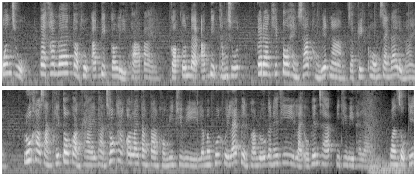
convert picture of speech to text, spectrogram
อ้วนฉุก แต่คำแรกกลับถูกอัพบิตเกาหลีคว้าไปกอบต้นแบบอัพบิตทั้งชุด กระดานคริปโตแห่งชาติของเวียดนามจะพลิกโค้งแซงได้หรือไม่ รู้ข่าวสารคริปโตก่อนใคร ผ่านช่องทางออนไลน์ต่าง ๆ ของ BTV แล้วมาพูดคุยแลกเปลี่ยนความรู้กันได้ที่ Line Open Chat BTV Thailand วันศุกร์ที่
